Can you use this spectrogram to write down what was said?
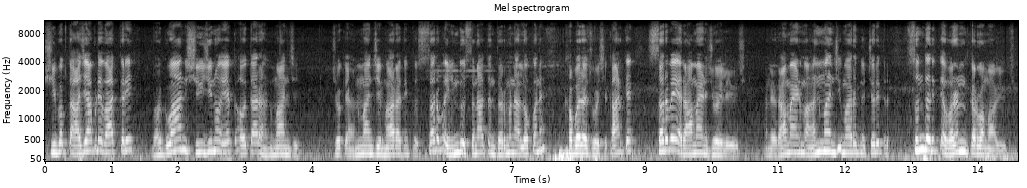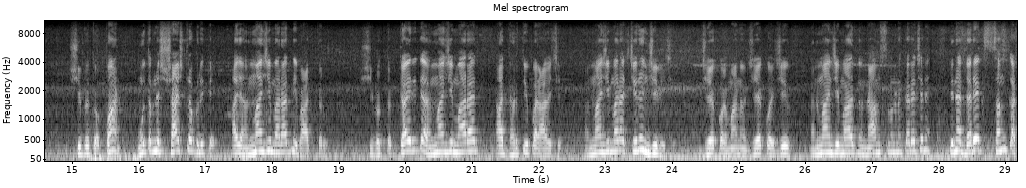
શિવ ભક્તો, આજે આપણે વાત કરી ભગવાન શિવજીનો એક અવતાર હનુમાનજી. જો કે હનુમાનજી મહારાજની તો સર્વ હિન્દુ સનાતન ધર્મના લોકોને ખબર જ હોય છે, કારણ કે સર્વે રામાયણ જોઈ રહ્યું છે. અને રામાયણમાં હનુમાનજી મહારાજનું ચરિત્ર સુંદર રીતે વર્ણન કરવામાં આવ્યું છે. શિવ ભક્તો, પણ હું તમને શાસ્ત્રોક રીતે આજે હનુમાનજી મહારાજની વાત કરું. શિવભક્તો કઈ રીતે હનુમાનજી મહારાજ આ ધરતી ઉપર આવે છે? હનુમાનજી મહારાજ ચિરંજીવી છે. જે કોઈ માનો, જે કોઈ જીવ હનુમાનજી મહારાજનું નામ સ્મરણ કરે છે ને, તેના દરેક સંકટ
